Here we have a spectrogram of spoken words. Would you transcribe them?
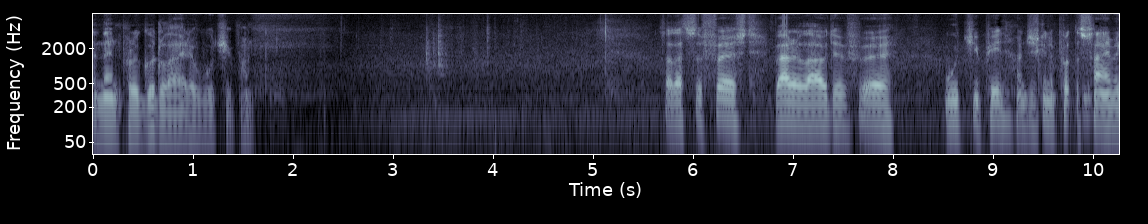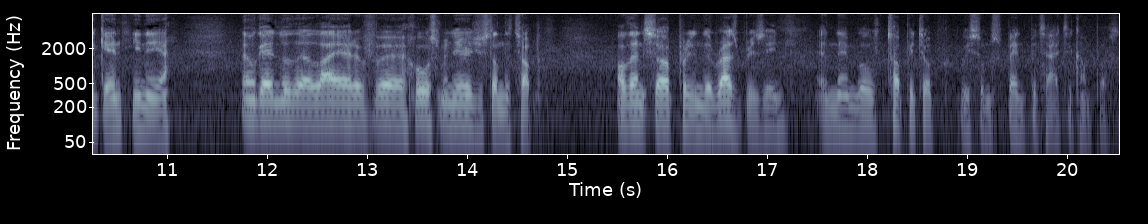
and then put a good layer of wood chip on. So that's the first barrel load of uh, wood chip in. I'm just going to put the same again in here. Then we'll get another layer of uh, horse manure just on the top. I'll then start putting the raspberries in and then we'll top it up with some spent potato compost.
